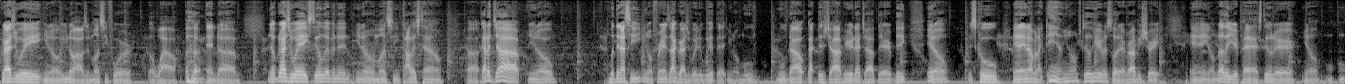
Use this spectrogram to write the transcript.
graduate. You know, you know, I was in Muncie for a while, and um, you know, graduate, still living in you know Muncie, college town. Uh, got a job, you know, but then I see you know friends I graduated with that you know moved moved out, got this job here, that job there, big, you know, it's cool, and and I'm like, damn, you know, I'm still here, but it's whatever, I'll be straight. And you know, another year passed, still there. You know, m-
